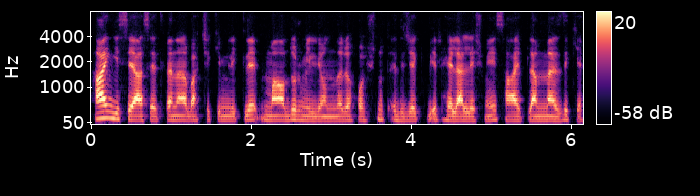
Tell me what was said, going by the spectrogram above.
hangi siyaset Fenerbahçe kimlikli mağdur milyonları hoşnut edecek bir helalleşmeyi sahiplenmezdi ki?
